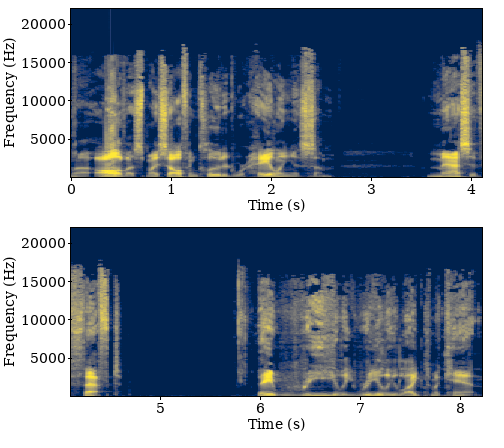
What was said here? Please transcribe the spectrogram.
uh, all of us, myself included, were hailing as some massive theft. They really, really liked McCann.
